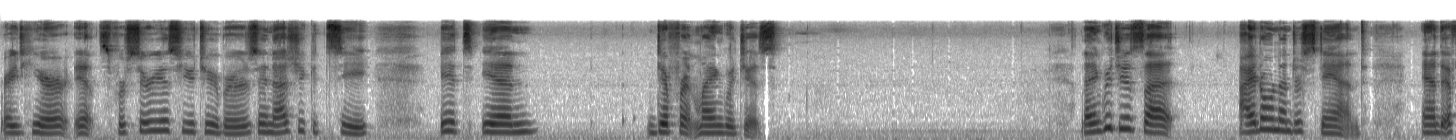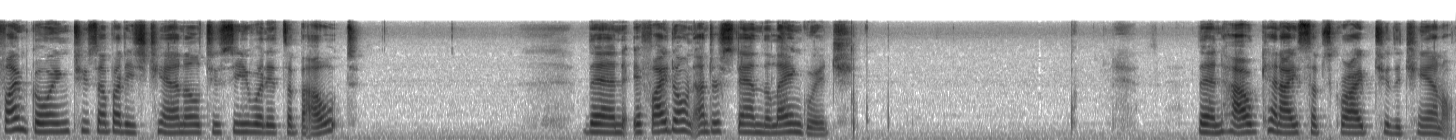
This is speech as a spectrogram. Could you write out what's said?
right here. It's for serious YouTubers, and as you can see, it's in different languages. Languages that I don't understand. And if I'm going to somebody's channel to see what it's about, then if I don't understand the language, then how can I subscribe to the channel?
